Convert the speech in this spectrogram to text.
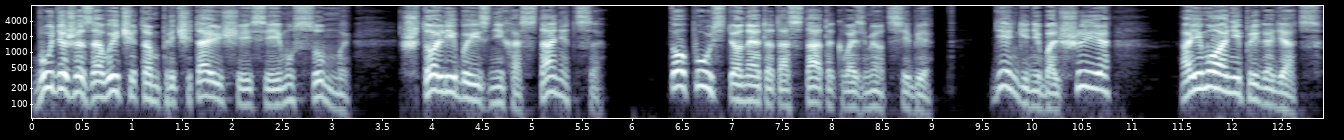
Будя же за вычетом причитающиеся ему суммы, что-либо из них останется, то пусть он этот остаток возьмет себе. Деньги небольшие, а ему они пригодятся.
